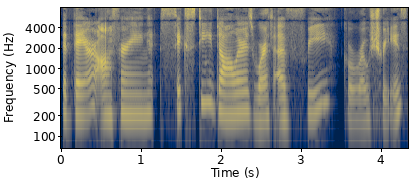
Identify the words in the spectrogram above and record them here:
that they are offering $60 worth of free groceries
